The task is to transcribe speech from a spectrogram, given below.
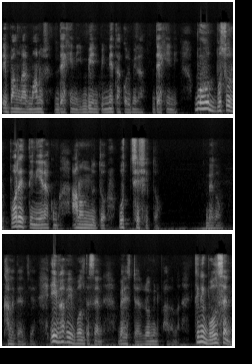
এই বাংলার মানুষ দেখেনি বিএনপির নেতাকর্মীরা দেখেনি। বহুত বছর পরে তিনি এরকম আনন্দিত, উচ্ছ্বসিত বেগম খালেদা জিয়া। এইভাবেই বলতেছেন ব্যারিস্টার রমিন ফারানা। তিনি বলছেন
